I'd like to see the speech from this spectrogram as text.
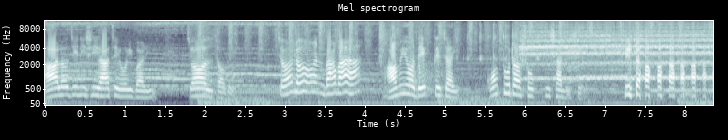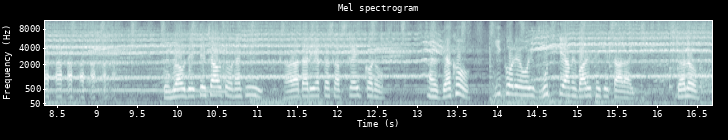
ভালো জিনিসই আছে ওই বাড়ি। চল তবে। চলুন বাবা, আমিও দেখতে চাই কতটা শক্তিশালী সে। তোমরাও দেখতে চাও তো নাকি? তাড়াতাড়ি একটা সাবস্ক্রাইব করো। আর দেখো, কি করে ওই ভূতকে আমি বাড়ি থেকে তাড়াই। চলো।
